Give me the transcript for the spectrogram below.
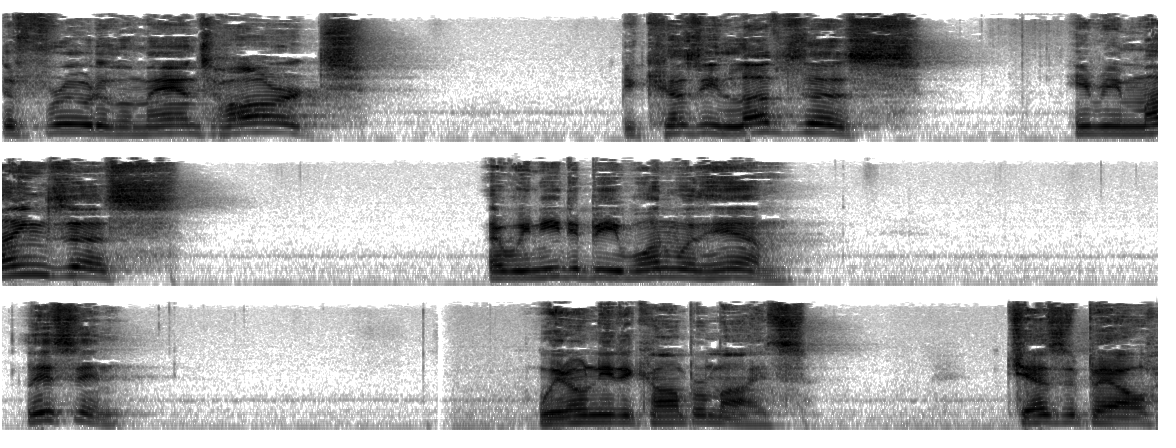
the fruit of a man's heart because he loves us. He reminds us that we need to be one with him. Listen, we don't need to compromise. Jezebel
